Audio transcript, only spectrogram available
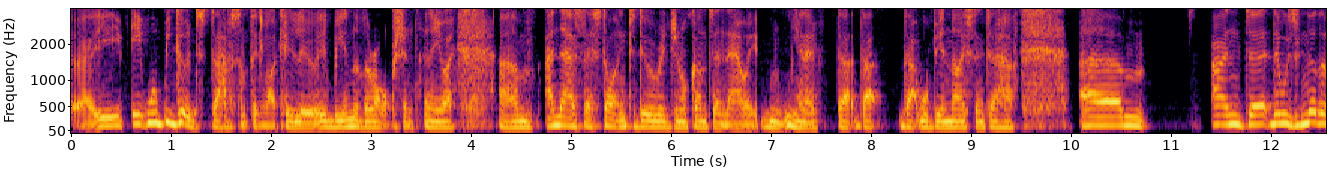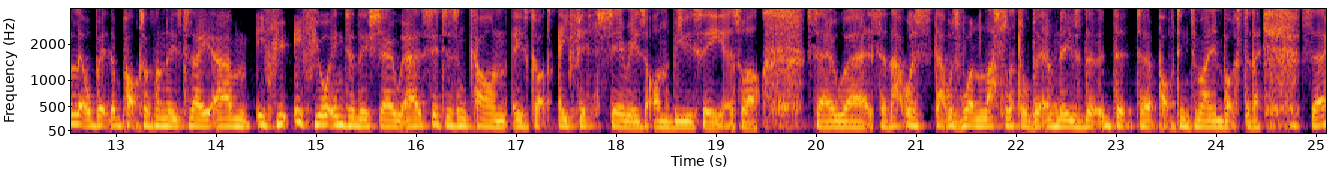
it, it, would be good to have something like Hulu. It'd be another option anyway. Um, and as they're starting to do original content now, it, you know that that that would be a nice thing to have. Um, and uh, there was another little bit that popped up on the news today. Um, if you if you're into this show, uh, Citizen Khan has got a fifth series on the BBC as well. So uh, so that was that was one last little bit of news that that uh, popped into my inbox today. So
